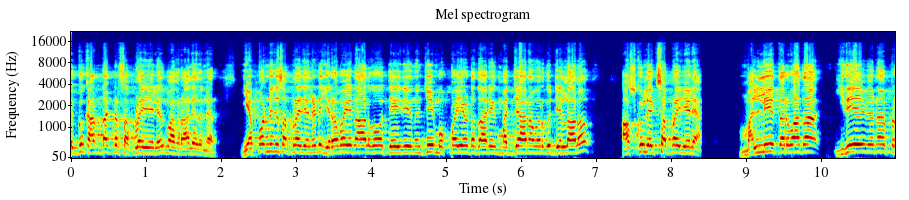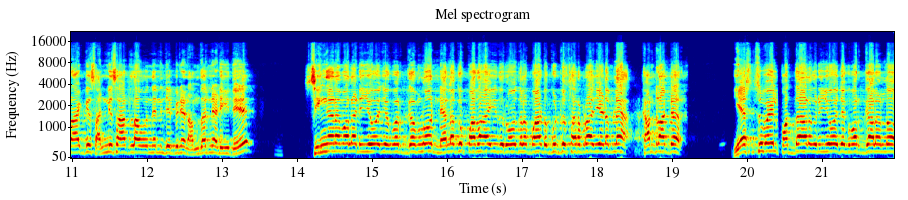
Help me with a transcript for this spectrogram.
ఎగ్గు కాంట్రాక్టర్ సప్లై చేయలేదు మాకు రాలేదన్నారు. ఎప్పటి నుంచి సప్లై చేయలేదు ఇరవై నాలుగో తేదీ నుంచి ముప్పై ఒకటో తారీఖు మధ్యాహ్నం వరకు జిల్లాలో ఆ స్కూల్ ఎగ్ సప్లై చేయలే. మళ్ళీ తర్వాత ఇదే ప్రాక్టీస్ అన్ని సార్లు ఉందని చెప్పి నేను అందరిని అడిగితే సింగనమల నియోజకవర్గంలో నెలకు పదహైదు రోజుల పాటు గుడ్డు సరఫరా చేయడంలే. కాంట్రాక్టర్ ఎస్టువైల్ పద్నాలుగు నియోజకవర్గాలలో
